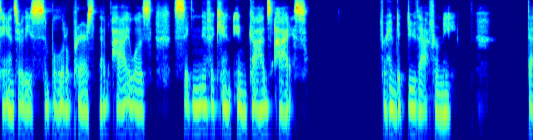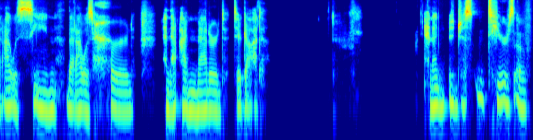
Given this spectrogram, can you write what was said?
to answer these simple little prayers that I was significant in God's eyes for him to do that for me that I was seen that I was heard and that I mattered to God and I just tears of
